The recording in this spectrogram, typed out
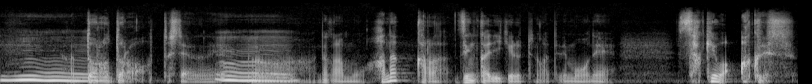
ドロドロっとしたよね、うんうん。だからもう鼻から全開でいけるっていうのがあってねもうね酒は悪です。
